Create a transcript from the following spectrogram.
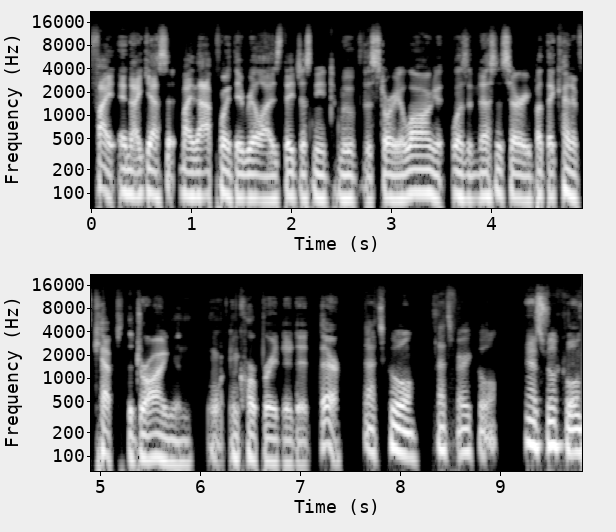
fight. And I guess by that point they realized they just need to move the story along. It wasn't necessary, but they kind of kept the drawing and incorporated it there. That's cool. That's very cool. That's real cool.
